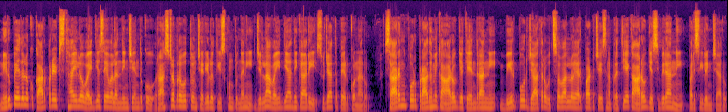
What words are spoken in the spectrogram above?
నిరుపేదలకు కార్పొరేట్ స్థాయిలో వైద్య సేవలు అందించేందుకు రాష్ట్ర ప్రభుత్వం చర్యలు తీసుకుంటుందని జిల్లా వైద్యాధికారి సుజాత పేర్కొన్నారు. సారంగపూర్ ప్రాథమిక ఆరోగ్య కేంద్రాన్ని బీర్పూర్ జాతర ఉత్సవాల్లో ఏర్పాటు చేసిన ప్రత్యేక ఆరోగ్య శిబిరాన్ని పరిశీలించారు.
